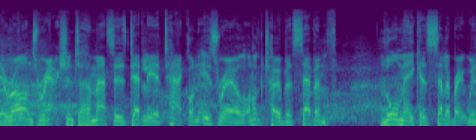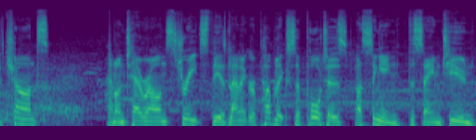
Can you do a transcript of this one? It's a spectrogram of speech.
Iran's reaction to Hamas's deadly attack on Israel on October 7th. Lawmakers celebrate with chants, and on Tehran's streets, the Islamic Republic's supporters are singing the same tune.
